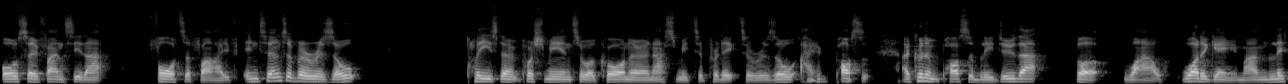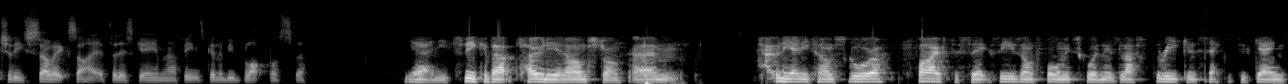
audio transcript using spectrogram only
also fancy that four to five. In terms of a result, please don't push me into a corner and ask me to predict a result. I poss- I couldn't possibly do that, but wow, what a game. I'm literally so excited for this game and I think it's going to be blockbuster. Yeah, and you speak about Toney and Armstrong. Um, Toney, anytime scorer, five to six. He's on form. He scored in his last three consecutive games.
